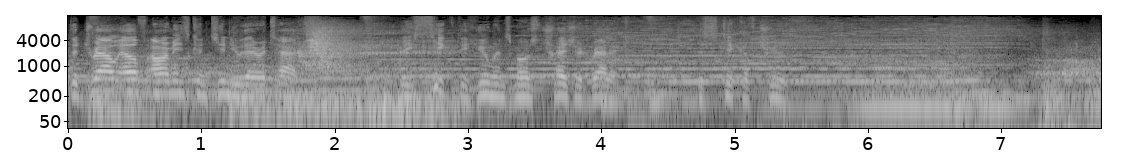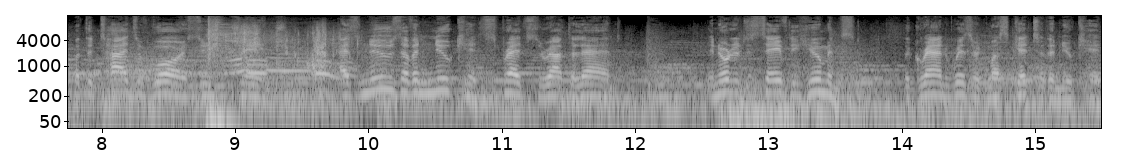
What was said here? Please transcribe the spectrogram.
the Drow Elf armies continue their attacks. They seek the humans' most treasured relic, the Stick of Truth. But the tides of war soon change, as news of a new kid spreads throughout the land. In order to save the humans, the Grand Wizard must get to the new kid,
